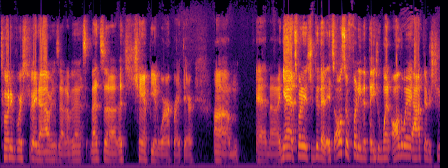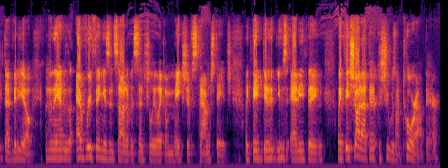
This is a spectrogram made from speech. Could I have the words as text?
24 straight hours at him. That's that's uh that's champion work right there. Um, and uh, yeah, it's funny that you did that. It's also funny that they went all the way out there to shoot that video, and then they ended. Everything is inside of essentially like a makeshift soundstage. Like they didn't use anything. Like they shot out there because she was on tour out there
